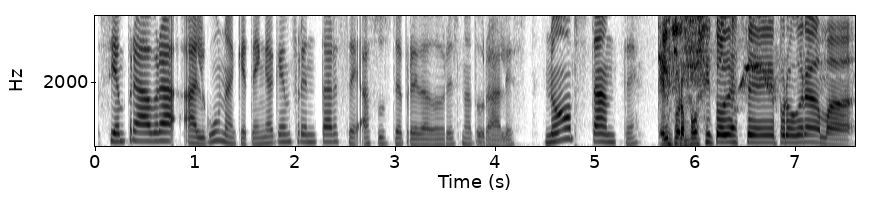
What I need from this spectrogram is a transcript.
siempre habrá alguna que tenga que enfrentarse a sus depredadores naturales. No obstante, el propósito de este programa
